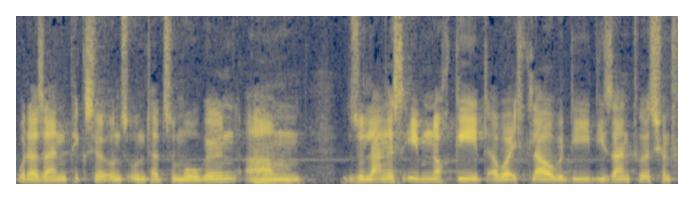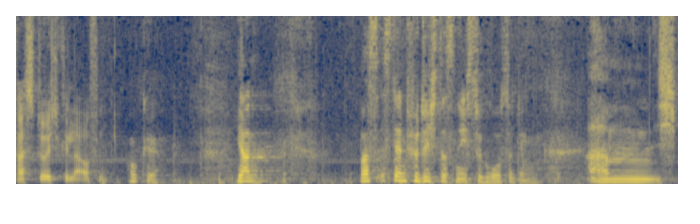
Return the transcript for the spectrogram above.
oder seinen Pixel uns unterzumogeln. Ähm, mhm solange es eben noch geht. Aber ich glaube, die Designtour ist schon fast durchgelaufen. Okay. Jan, was ist denn für dich das nächste große Ding? Ähm, ich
